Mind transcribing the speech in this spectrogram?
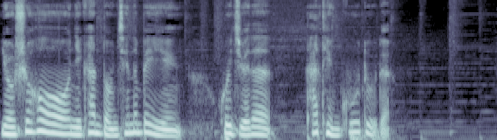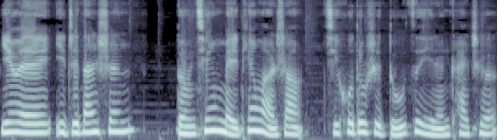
有时候你看董卿的背影，会觉得他挺孤独的，因为一直单身。董卿每天晚上几乎都是独自一人开车，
